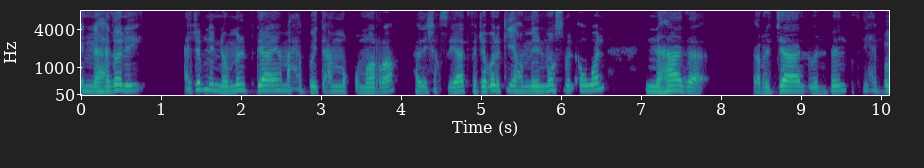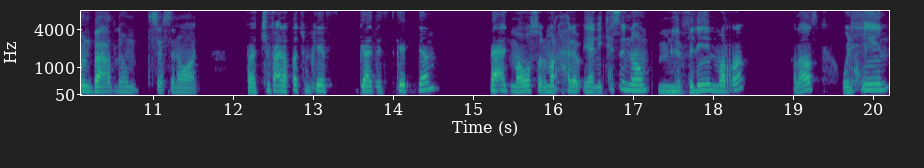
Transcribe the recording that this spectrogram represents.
إن هذول عجبني إنهم من البداية ما حبوا يتعمقوا في هذه الشخصيات فجابوا لك إياهم من الموسم الأول إن هذا الرجال والبنت يحبون بعض لهم تسع سنوات. فتشوف علاقتهم كيف قاعدة تتقدم بعد ما وصلوا مرحلة يعني تحس إنهم ملفلين مرة خلاص؟ والحين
